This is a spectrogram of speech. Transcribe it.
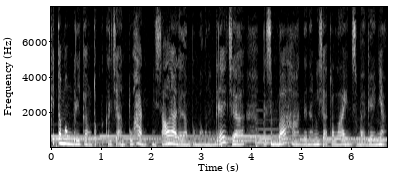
kita memberikan untuk pekerjaan Tuhan, misalnya dalam pembangunan gereja, persembahan, dan misi atau lain sebagainya?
